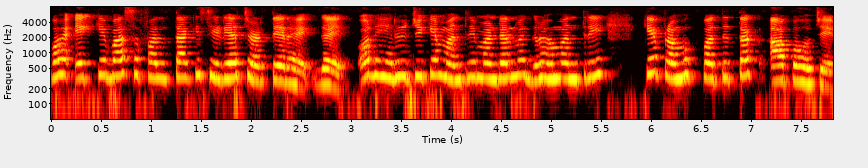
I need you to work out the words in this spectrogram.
वह एक के बाद सफलता की सीढ़ियाँ चढ़ते रह गए और नेहरू जी के मंत्रिमंडल में गृह मंत्री के प्रमुख पद तक आ पहुँचे।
